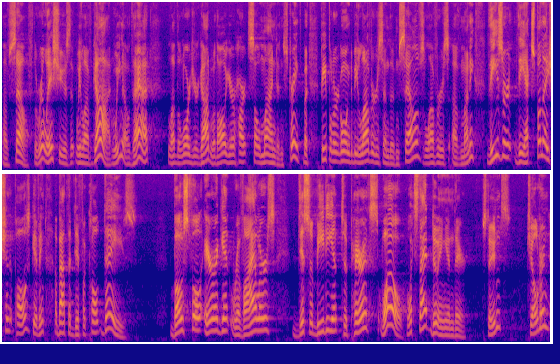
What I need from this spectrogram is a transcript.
of self. The real issue is that we love God. We know that. Love the Lord your God with all your heart, soul, mind, and strength. But people are going to be lovers of themselves, lovers of money. These are the explanation that Paul is giving about the difficult days. Boastful, arrogant, revilers, disobedient to parents. Whoa, what's that doing in there? Students? Children?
